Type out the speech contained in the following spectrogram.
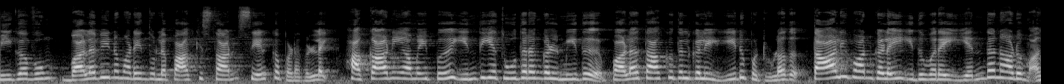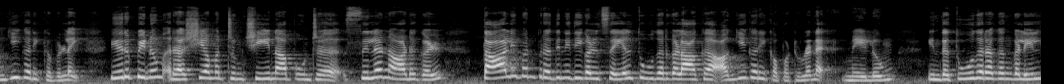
மிகவும் பலவீனமடைந்துள்ள பாகிஸ்தான் சேர்க்கப்படவில்லை. ஹக்கானி அமைப்பு இந்திய தூதரங்கள் மீது பல தாக்குதல்களில் ஈடுபட்டுள்ளது. தாலிபான்களை இதுவரை எந்த நாடும் அங்கீகரிக்கவில்லை. இருப்பினும் ரஷ்யா மற்றும் சீனா போன்ற சில நாடுகள் தாலிபான் பிரதிநிதிகள் செயல் தூதர்களாக அங்கீகரிக்கப்பட்டுள்ளனர் மேலும் இந்த தூதரகங்களில்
